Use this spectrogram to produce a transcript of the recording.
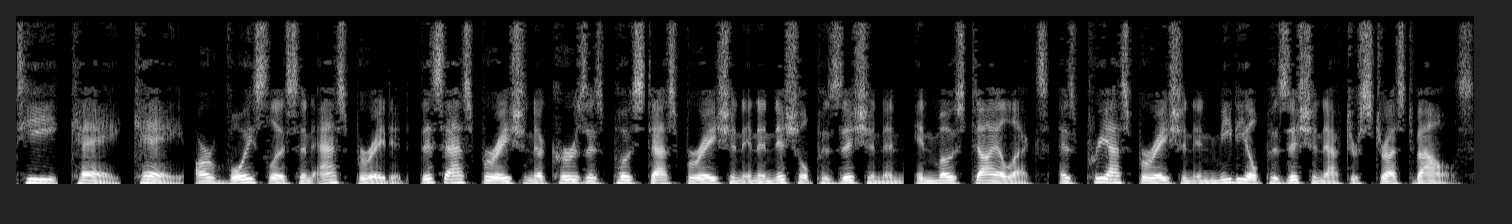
t, k, k, are voiceless and aspirated. This aspiration occurs as postaspiration in initial position and, in most dialects, as preaspiration in medial position after stressed vowels.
